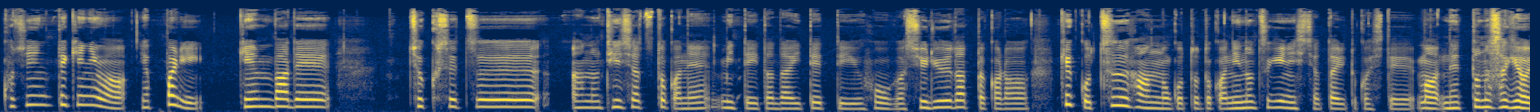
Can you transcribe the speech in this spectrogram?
個人的には、やっぱり現場で直接あの T シャツとかね見ていただいてっていう方が主流だったから結構通販のこととか二の次にしちゃったりとかしてまあネットの作業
